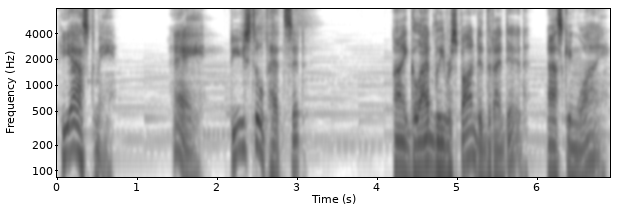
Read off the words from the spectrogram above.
He asked me, Hey, do you still pet sit? I gladly responded that I did, asking why.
